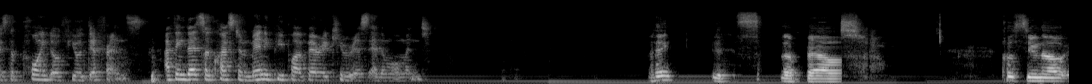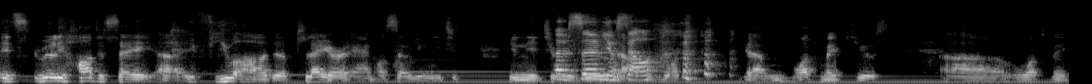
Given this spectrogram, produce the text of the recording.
is the point of your difference?" I think that's a question many people are very curious at the moment. I think it's about because you know it's really hard to say uh, if you are the player and also you need to you need to Observe yourself. what, yeah, what make you uh, what make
